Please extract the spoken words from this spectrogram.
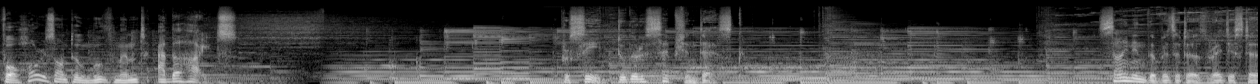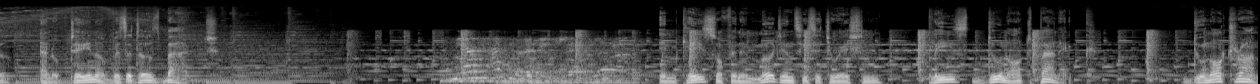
for horizontal movement at the heights. Proceed to the reception desk. Sign in the visitor's register and obtain a visitor's badge. Case of an emergency situation, please do not panic. Do not run.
